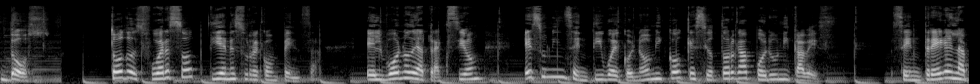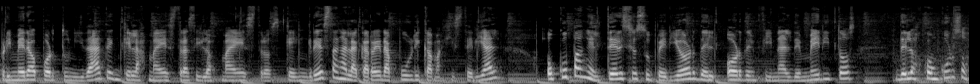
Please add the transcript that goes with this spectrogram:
2. Todo esfuerzo tiene su recompensa. El bono de atracción es un incentivo económico que se otorga por única vez. Se entrega en la primera oportunidad en que las maestras y los maestros que ingresan a la carrera pública magisterial ocupan el tercio superior del orden final de méritos de los concursos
